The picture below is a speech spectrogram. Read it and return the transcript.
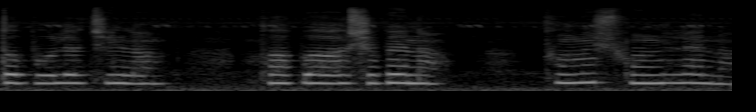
তো বলেছিলাম বাবা আসবে না। তুমি শুনলে না।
